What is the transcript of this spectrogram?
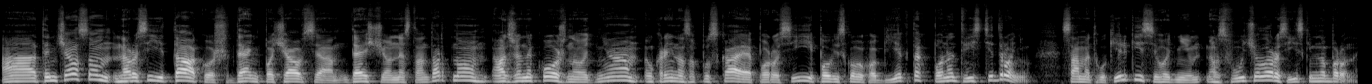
А тим часом на Росії також день почався дещо нестандартно, адже не кожного дня Україна запускає по Росії по військових об'єктах понад 200 дронів. Саме таку кількість сьогодні озвучила російські міноборони.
